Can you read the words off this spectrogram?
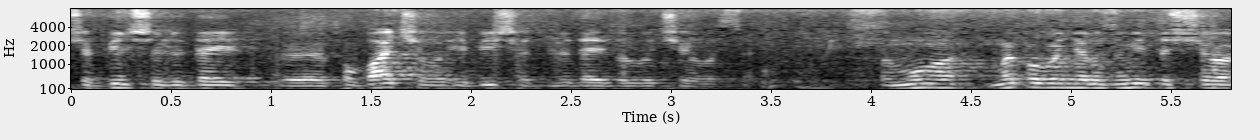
щоб більше людей е, побачило і більше людей долучилося. Тому ми повинні розуміти, що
